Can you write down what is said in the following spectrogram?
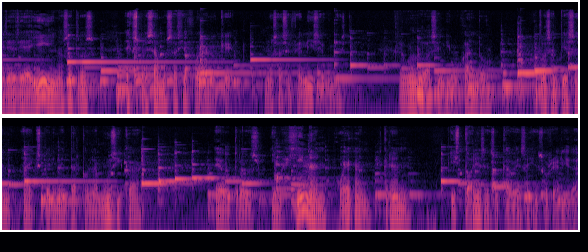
y desde allí nosotros expresamos hacia afuera lo que nos hace feliz según esto. Algunos lo hacen dibujando, otros empiezan a experimentar con la música, eh, otros imaginan, juegan, crean historias en su cabeza y en su realidad.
